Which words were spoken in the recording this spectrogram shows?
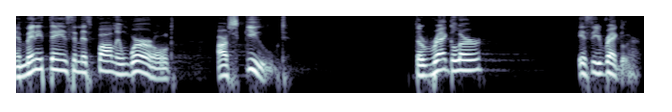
And many things in this fallen world are skewed. The regular is irregular.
